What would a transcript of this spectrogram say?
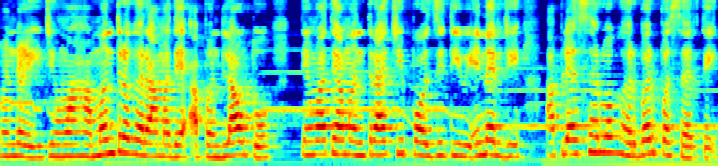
मंडळी जेव्हा हा मंत्र घरामध्ये आपण लावतो तेव्हा त्या मंत्राची पॉझिटिव्ह एनर्जी आपल्या सर्व घरभर पसरते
